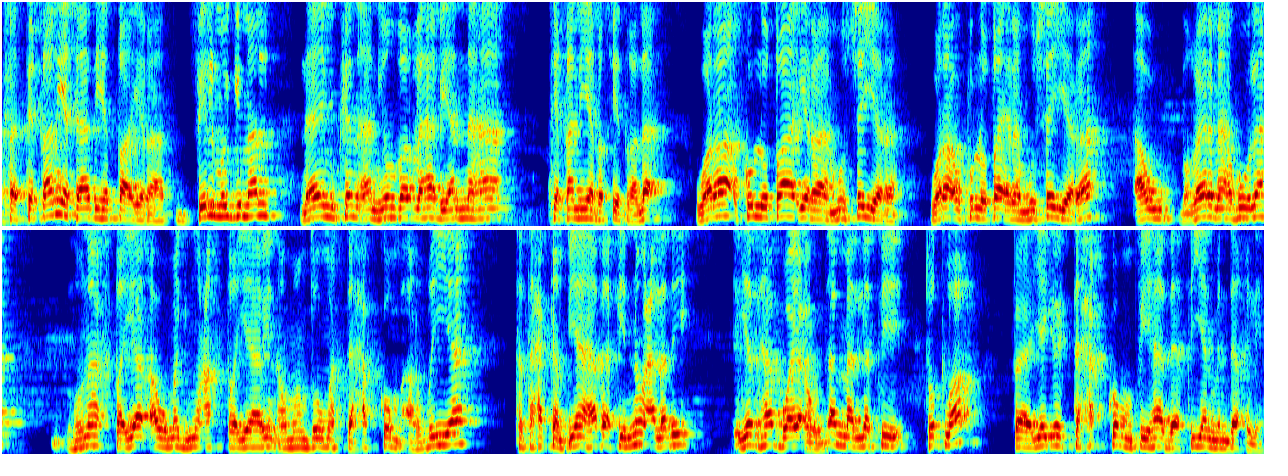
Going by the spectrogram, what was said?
فتقنيه هذه الطائرات في المجمل لا يمكن أن ينظر لها بأنها تقنية بسيطة لا. وراء كل طائرة مسيرة وراء كل طائرة مسيرة أو غير مأهولة هناك طيار أو مجموعة طيارين أو منظومة تحكم أرضية تتحكم فيها هذا في النوع الذي يذهب ويعود. أما التي تطلق فيجري التحكم فيها ذاتيا من داخلها.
